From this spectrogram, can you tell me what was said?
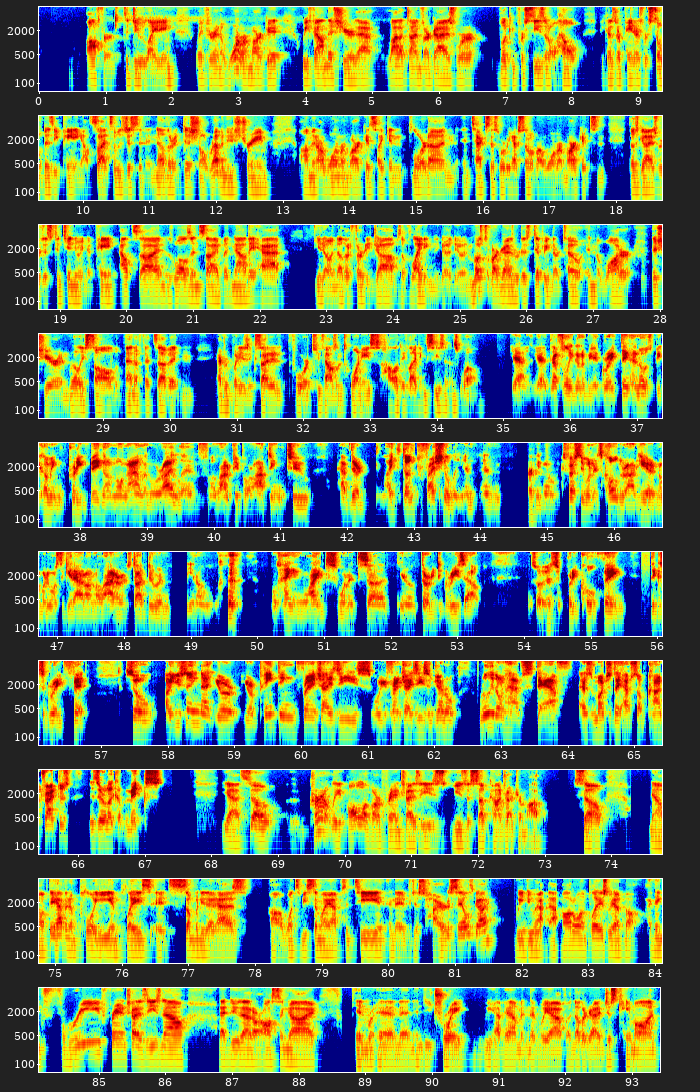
offer to do lighting. If you're in a warmer market, we found this year that a lot of times our guys were looking for seasonal help because their painters were still busy painting outside. So it was just an, another additional revenue stream um, in our warmer markets, like in Florida and in Texas, where we have some of our warmer markets. And those guys were just continuing to paint outside as well as inside, but now they had you know another 30 jobs of lighting to go do. And most of our guys were just dipping their toe in the water this year and really saw the benefits of it. And everybody's excited for 2020's holiday lighting season as well. Yeah yeah definitely going to be a great thing. I know it's becoming pretty big on long island where i live. A lot of people are opting to have their lights done professionally and and you know especially when it's colder out here nobody wants to get out on a ladder and start doing you know hanging lights when it's uh, you know 30 degrees out. So it's a pretty cool thing. I think it's a great fit. So are you saying that your your painting franchisees or your franchisees in general really don't have staff as much as they have subcontractors? Is there like a mix? Yeah. So currently, all of our franchisees use a subcontractor model. So now, if they have an employee in place, it's somebody that has uh, wants to be semi-absentee and they've just hired a sales guy. We do mm-hmm. have that model in place. We have about, I think, three franchisees now that do that. Our Austin guy in and in, in Detroit, we have him, and then we have another guy just came on.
